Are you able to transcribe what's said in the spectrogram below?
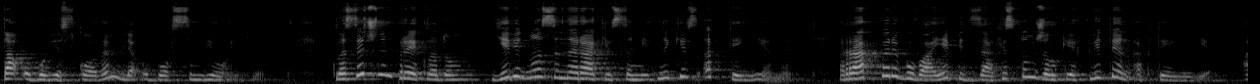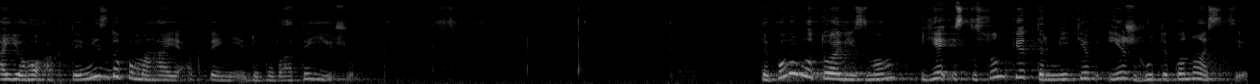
та обов'язковим для обох симбіонтів. Класичним прикладом є відносини раків самітників з актиніями. Рак перебуває під захистом жалких клітин актинії, а його активність допомагає актинії добувати їжу. Типовим мутуалізмом є і стосунки термітів і жгутиконосців.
